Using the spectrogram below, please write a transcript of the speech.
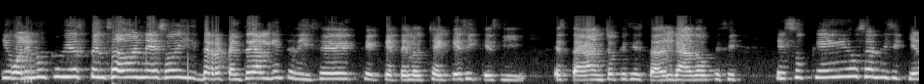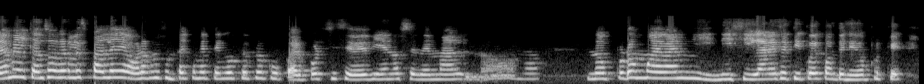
igual y nunca hubieras pensado en eso y de repente alguien te dice que, que te lo cheques y que si está ancho, que si está delgado, que si ¿eso qué? O sea, ni siquiera me alcanzo a ver la espalda y ahora resulta que me tengo que preocupar por si se ve bien o se ve mal. No, no, no promuevan ni, ni sigan ese tipo de contenido porque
